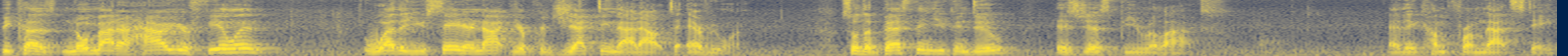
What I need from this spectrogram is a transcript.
because no matter how you're feeling, whether you say it or not, you're projecting that out to everyone. So the best thing you can do is just be relaxed and then come from that state.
